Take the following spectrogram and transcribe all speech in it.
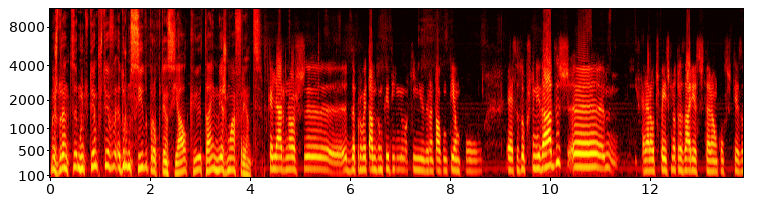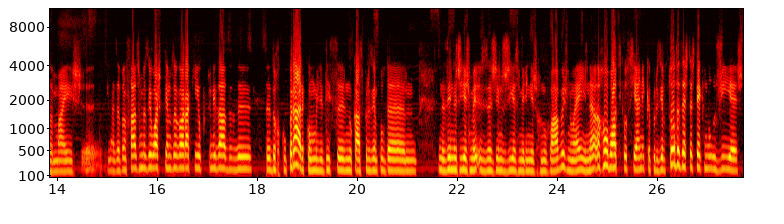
mas durante muito tempo esteve adormecido para o potencial que tem mesmo à frente. se calhar nós eh, desaproveitámos um bocadinho aqui durante algum tempo essas oportunidades. e se calhar outros países que noutras áreas estarão com certeza mais, eh, mais avançados, mas eu acho que temos agora aqui a oportunidade de, de, de recuperar, como lhe disse no caso, por exemplo, da, nas energias, das energias marinhas renováveis, não é? E na robótica oceânica, por exemplo, todas estas tecnologias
